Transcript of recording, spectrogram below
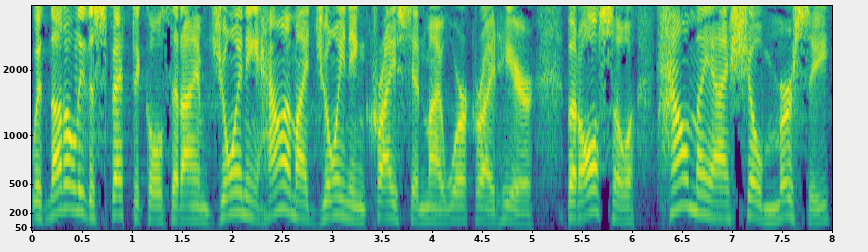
with not only the spectacles that I am joining, how am I joining Christ in my work right here, but also how may I show mercy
